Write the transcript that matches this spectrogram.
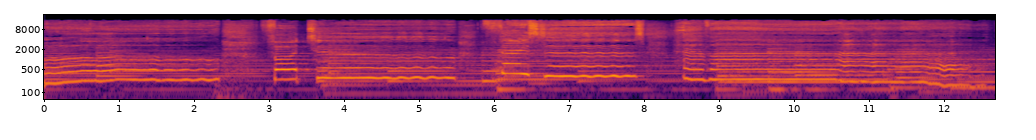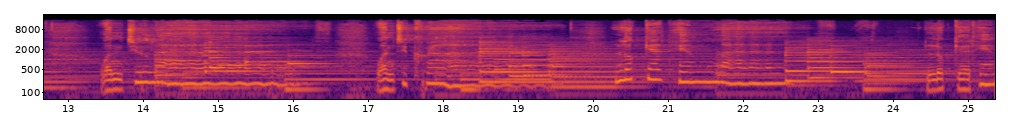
Oh, for two faces have I. One to laugh, one to cry. Look at him laugh, look at him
